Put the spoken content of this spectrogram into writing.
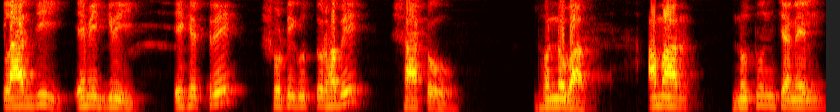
ক্লার্জি, এমিগ্রি। এক্ষেত্রে সঠিক উত্তর হবে সাটো। ধন্যবাদ। আমার নতুন চ্যানেল।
